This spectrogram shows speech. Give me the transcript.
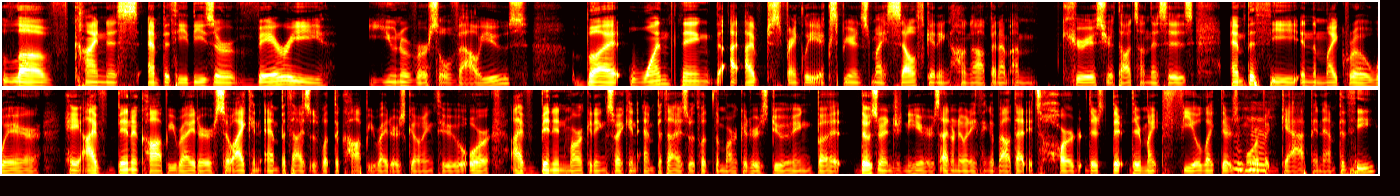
love, kindness, empathy, these are very universal values. But one thing that I, have just frankly experienced myself getting hung up, and I'm, I'm curious your thoughts on this is empathy in the micro where hey i've been a copywriter so i can empathize with what the copywriter is going through or i've been in marketing so i can empathize with what the marketer is doing but those are engineers i don't know anything about that it's hard there's there, there might feel like there's mm-hmm. more of a mm-hmm. gap in empathy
